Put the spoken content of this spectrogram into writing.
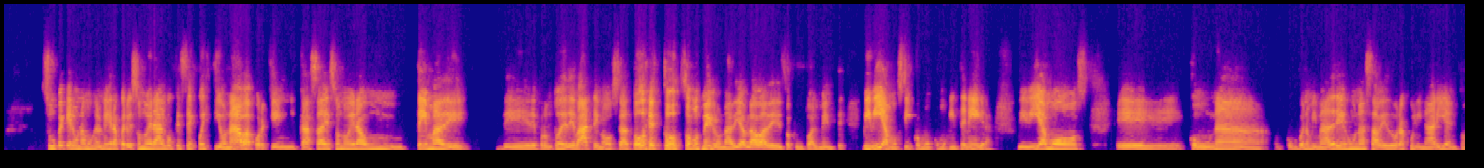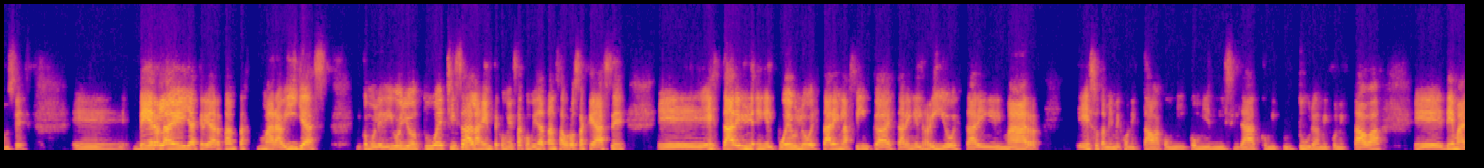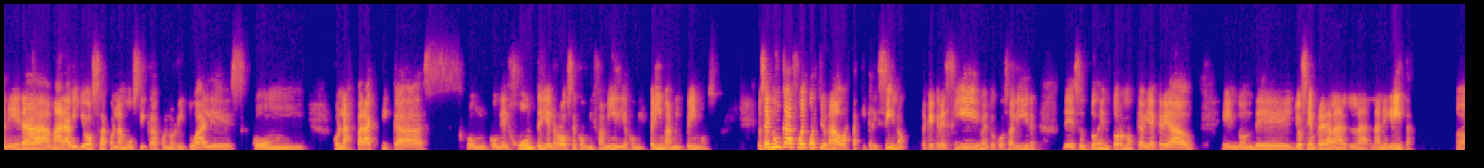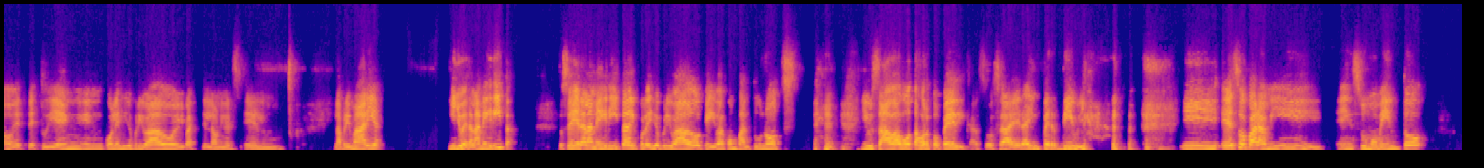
supe que era una mujer negra, pero eso no era algo que se cuestionaba, porque en mi casa eso no era un tema de, de, de, pronto de debate, ¿no? O sea, todos, todos somos negros, nadie hablaba de eso puntualmente. Vivíamos, sí, como, como gente negra. Vivíamos eh, con una, con, bueno, mi madre es una sabedora culinaria, entonces eh, verla a ella crear tantas maravillas, y como le digo yo, tú hechizas a la gente con esa comida tan sabrosa que hace, eh, estar en, el pueblo, estar en la finca, estar en el río, estar en el mar, eso también me conectaba con mi, con mi etnicidad, con mi cultura, me conectaba eh, de manera maravillosa con la música, con los rituales, con, con las prácticas, con, con el junte y el roce con mi familia, con mis primas, mis primos. Entonces nunca fue cuestionado hasta que crecí, ¿no? Que crecí, me tocó salir de esos dos entornos que había creado, en donde yo siempre era la, la, negrita. ¿no? Este, estudié en, un colegio privado en, la, en la primaria y yo era la negrita. Entonces era la negrita del colegio privado que iba con Bantu Knots y usaba botas ortopédicas, o sea, era imperdible. y eso para mí en su momento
